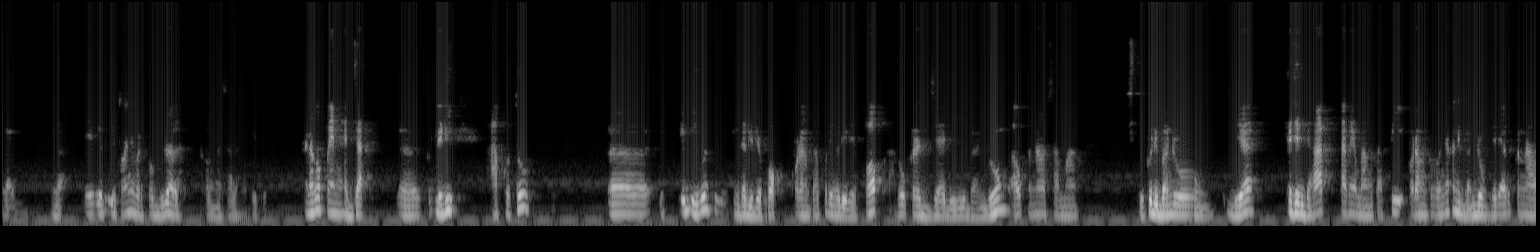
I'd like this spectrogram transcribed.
nggak nggak itu hanya berapa bulan lah kalau nggak salah waktu itu karena aku pengen ngajak uh, jadi aku tuh uh, ibu tinggal di Depok. Orang tua aku tinggal di Depok. Aku kerja di Bandung. Aku kenal sama istriku di Bandung. Dia kerja di Jakarta memang tapi orang tuanya kan di Bandung. Jadi aku kenal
